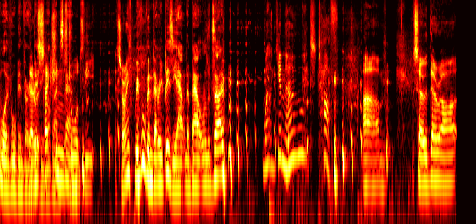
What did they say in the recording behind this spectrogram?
well, we've all been very there are busy. Rob, I sections towards the. Sorry. We've all been very busy out and about all the time. Well, you know, it's tough. um, so there are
